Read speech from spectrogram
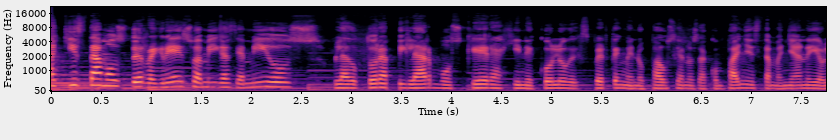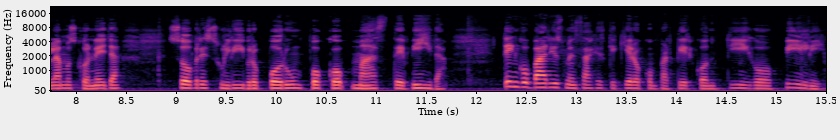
Aquí estamos de regreso, amigas y amigos. La doctora Pilar Mosquera, ginecóloga experta en menopausia, nos acompaña esta mañana y hablamos con ella sobre su libro Por un poco más de vida. Tengo varios mensajes que quiero compartir contigo, Pili.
